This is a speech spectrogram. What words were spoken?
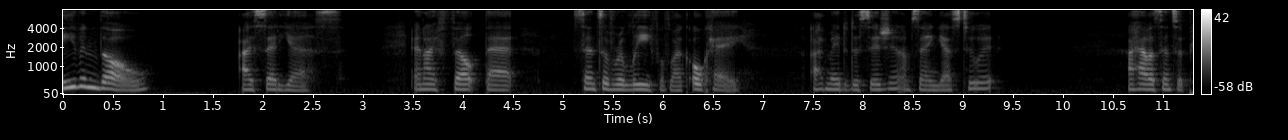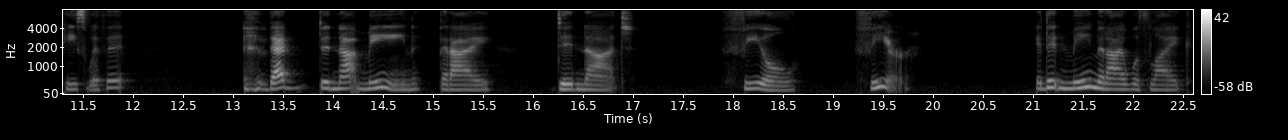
even though I said yes and I felt that sense of relief of like, okay, I've made a decision. I'm saying yes to it. I have a sense of peace with it. that did not mean that I did not feel fear. It didn't mean that I was like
